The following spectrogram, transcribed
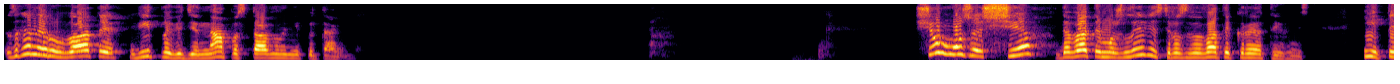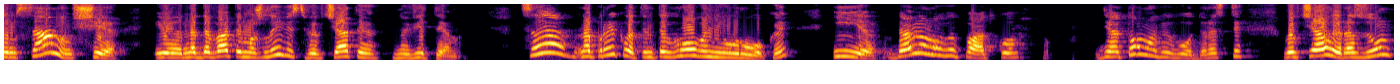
згенерувати відповіді на поставлені питання. Що може ще давати можливість розвивати креативність? І тим самим ще е, надавати можливість вивчати нові теми. Це, наприклад, інтегровані уроки, і в даному випадку діатомові водорості вивчали разом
